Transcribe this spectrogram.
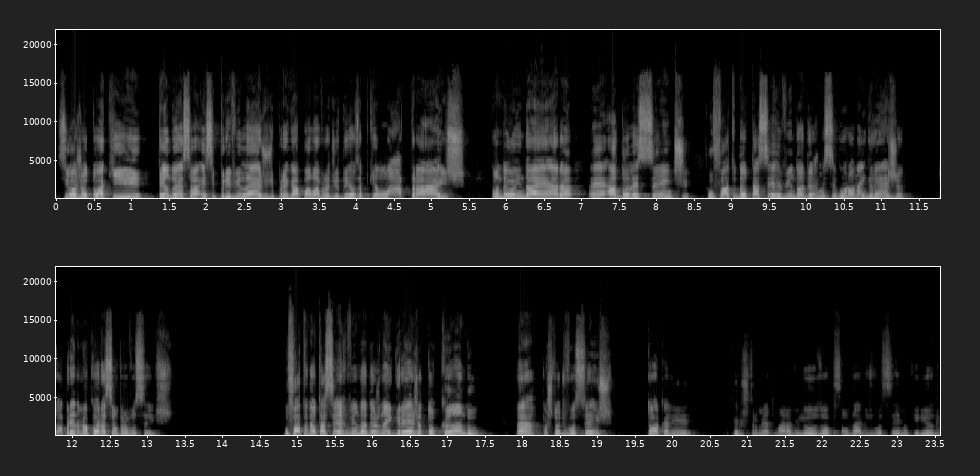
se hoje eu estou aqui tendo essa, esse privilégio de pregar a palavra de Deus, é porque lá atrás, quando eu ainda era é, adolescente, o fato de eu estar servindo a Deus me segurou na igreja. Estou abrindo meu coração para vocês. O fato de eu estar servindo a Deus na igreja, tocando, é? pastor de vocês, toca ali aquele instrumento maravilhoso. Oh, que saudade de você, meu querido.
